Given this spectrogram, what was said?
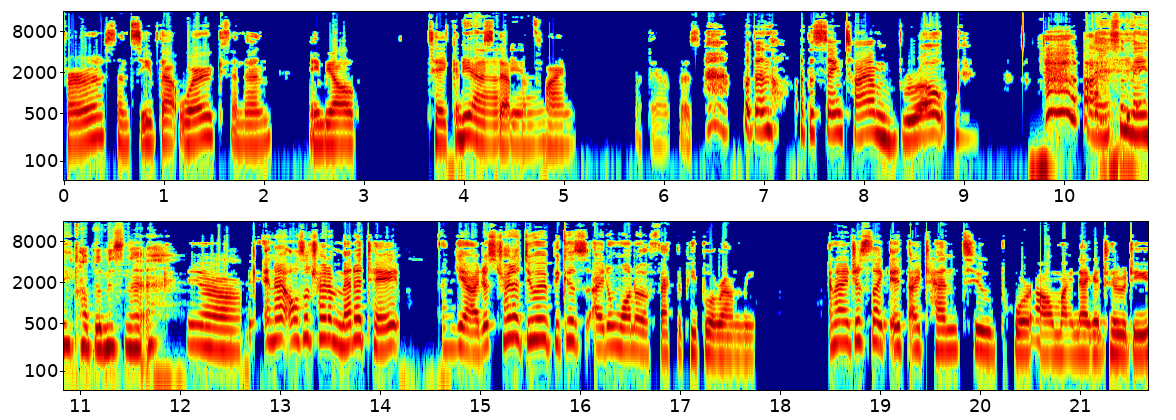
first and see if that works, and then maybe I'll take a Yeah, step yeah. and find a therapist. But then at the same time, I'm broke. Yeah, that's the main problem, isn't it? yeah, and I also try to meditate, and yeah, I just try to do it because I don't want to affect the people around me. And I just like it. I tend to pour out my negativity,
